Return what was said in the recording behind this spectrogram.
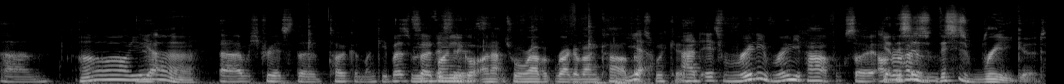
um, Oh, yeah. Yeah. uh, which creates the token monkey. But So, so, we've this finally is, got an actual Rav- Ragavan card. Yeah, That's wicked. and it's really, really powerful. So I'll yeah, this is this is really good.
